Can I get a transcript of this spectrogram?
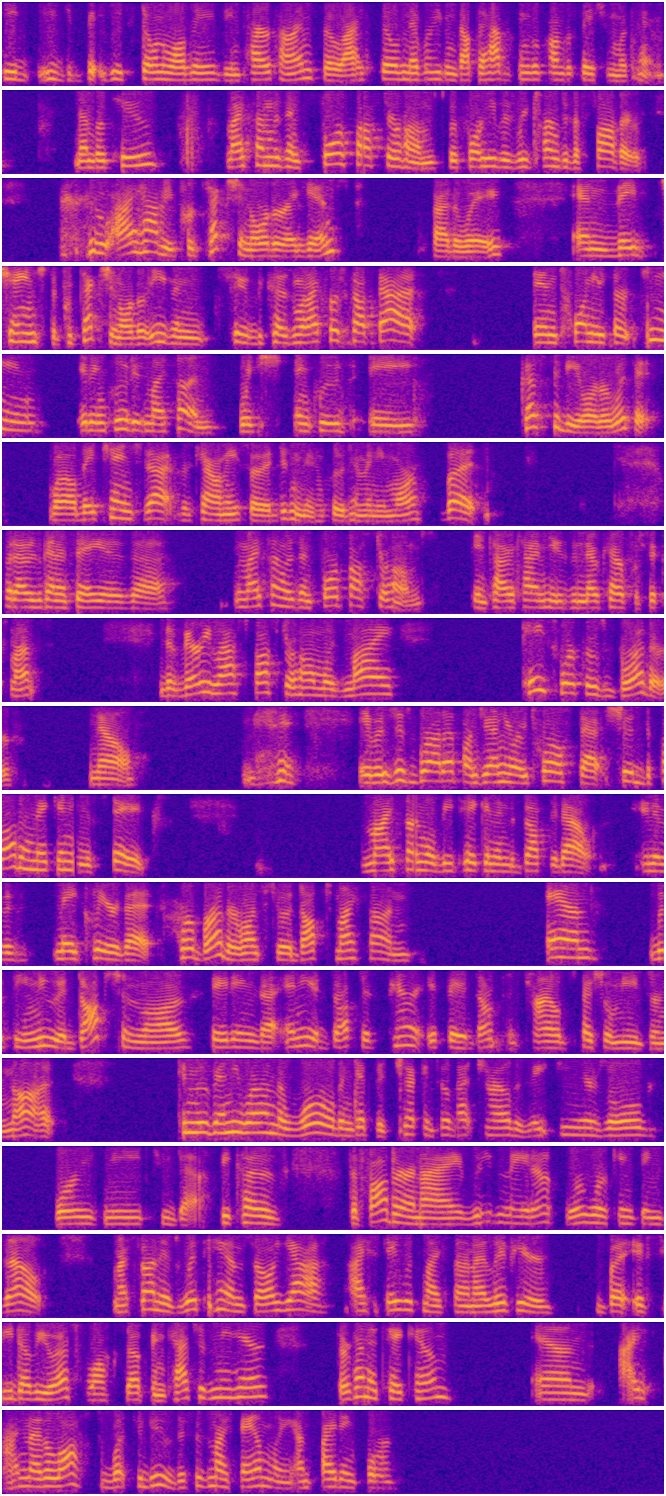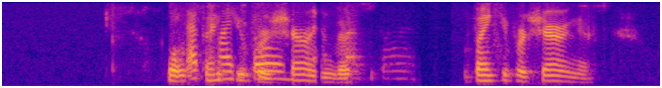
He he he stonewalled me the entire time, so I still never even got to have a single conversation with him. Number two, my son was in four foster homes before he was returned to the father, who I have a protection order against, by the way. And they changed the protection order even to because when I first got that in 2013, it included my son, which includes a custody order with it. Well, they changed that the county, so it didn't include him anymore. But what I was going to say is, uh, my son was in four foster homes the entire time he was in their care for six months. The very last foster home was my caseworker's brother. Now, it was just brought up on January 12th that should the father make any mistakes, my son will be taken and adopted out. And it was made clear that her brother wants to adopt my son. And with the new adoption laws stating that any adoptive parent, if they adopt a child special needs or not, can move anywhere in the world and get the check until that child is 18 years old worries me to death because the father and I, we've made up. We're working things out. My son is with him, so yeah, I stay with my son. I live here. But if CWS walks up and catches me here, they're going to take him. And I, I'm at a loss what to do. This is my family. I'm fighting for. Well, That's thank you story. for sharing this. Thank you for sharing this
